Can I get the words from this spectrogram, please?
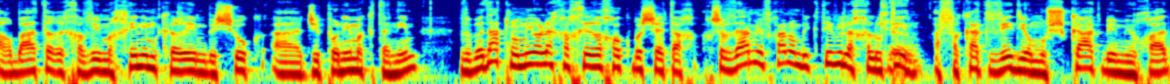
ארבעת הרכבים הכי נמכרים בשוק הג'יפונים הקטנים, ובדקנו מי הולך הכי רחוק בשטח. עכשיו זה היה מבחן אובייקטיבי לחלוטין, כן. הפקת וידאו מושקעת במיוחד.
